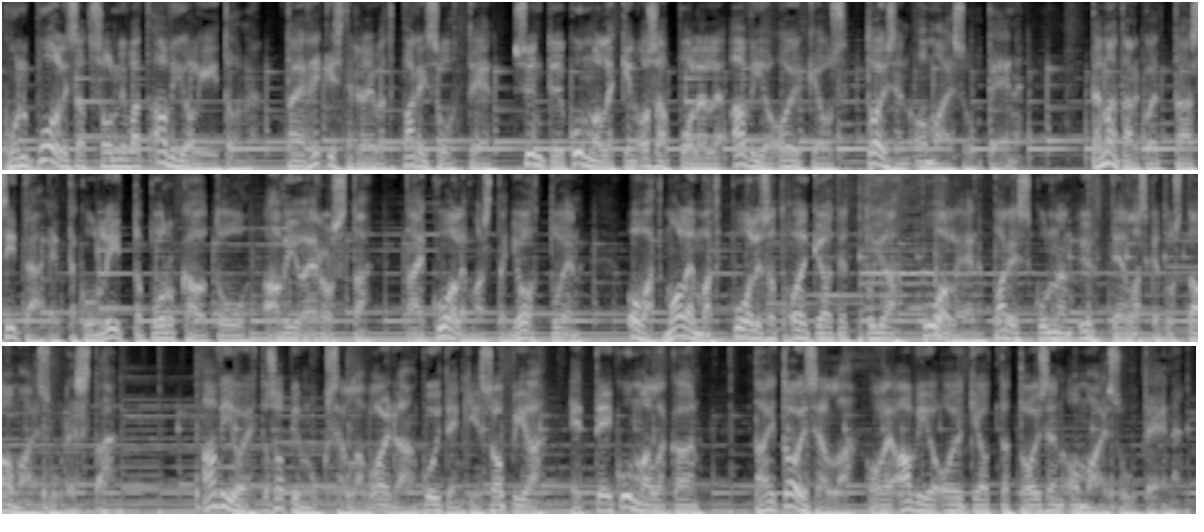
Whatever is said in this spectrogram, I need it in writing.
Kun puolisot solmivat avioliiton tai rekisteröivät parisuhteen, syntyy kummallekin osapuolelle avio-oikeus toisen omaisuuteen. Tämä tarkoittaa sitä, että kun liitto purkautuu avioerosta tai kuolemasta johtuen, ovat molemmat puolisot oikeutettuja puoleen pariskunnan yhteenlasketusta omaisuudesta. Avioehtosopimuksella voidaan kuitenkin sopia, ettei kummallakaan tai toisella ole avio-oikeutta toisen omaisuuteen –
